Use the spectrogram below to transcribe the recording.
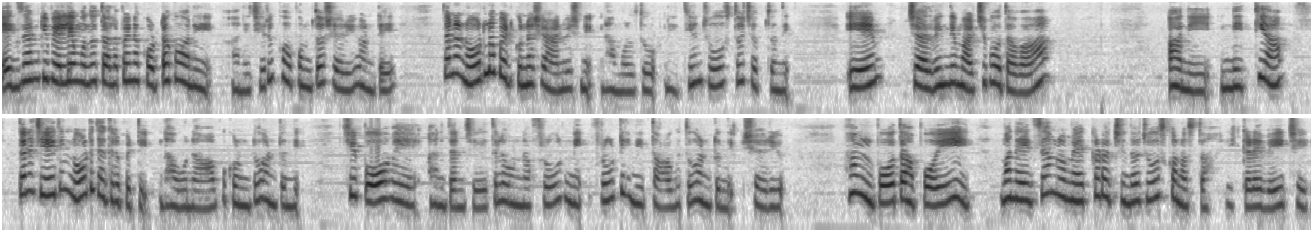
ఎగ్జామ్కి వెళ్ళే ముందు తలపైన కొట్టకు అని అని చిరు కోపంతో షర్యు అంటే తన నోట్లో పెట్టుకున్న శాండ్విచ్ని నములుతూ నిత్యం చూస్తూ చెప్తుంది. ఏం చదివింది మర్చిపోతావా? అని నిత్య తన చేతిని నోటి దగ్గర పెట్టి నవ్వును ఆపుకుంటూ అంటుంది. చిపోవే అని తన చేతిలో ఉన్న ఫ్రూట్ని ఫ్రూటీని తాగుతూ అంటుంది షర్యు. "హమ్, పోతా పోయి. మన ఎగ్జామ్ రూమ్ ఎక్కడొచ్చిందో చూసుకొని వస్తా. ఇక్కడే వెయిట్ చేయి.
